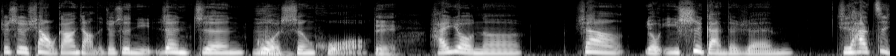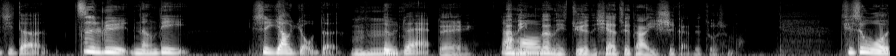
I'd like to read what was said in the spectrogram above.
就是像我刚刚讲的，就是你认真过嗯生活。对，还有呢，像有仪式感的人，其实他自己的自律能力是要有的，嗯哼，对不对？对。那你那你觉得你现在最大仪式感在做什么？其实我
